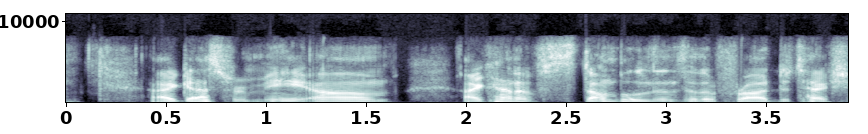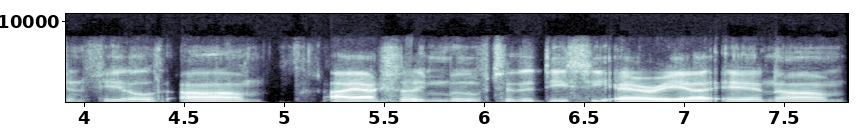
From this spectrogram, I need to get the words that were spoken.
I guess for me, um, I kind of stumbled into the fraud detection field. Um, I actually moved to the DC area in um,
